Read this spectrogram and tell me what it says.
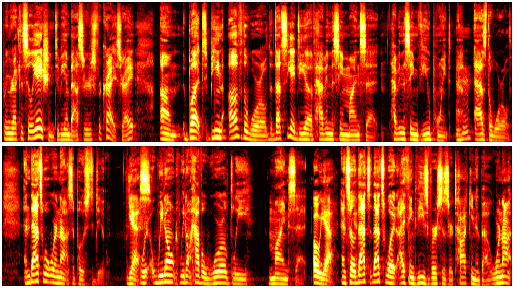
bring reconciliation, to be ambassadors for Christ, right? Um, but being of the world, that's the idea of having the same mindset, having the same viewpoint Mm-hmm. as the world, and that's what we're not supposed to do. Yes. We're, we don't we don't have a worldly mindset. oh yeah. And so that's that's what I think these verses are talking about. We're not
